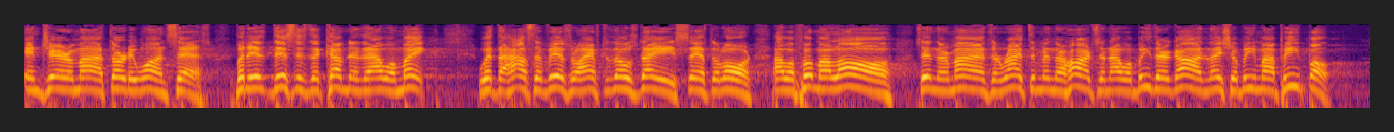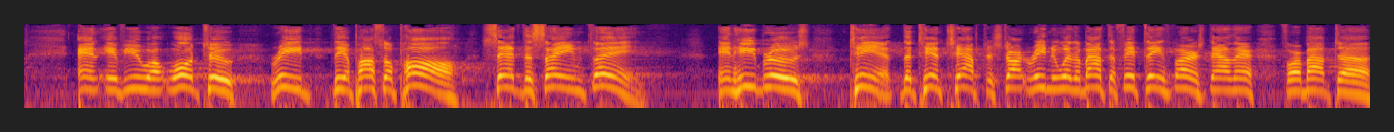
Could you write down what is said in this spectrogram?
in Jeremiah 31 says, But it, this is the covenant that I will make with the house of Israel after those days, saith the Lord. I will put my laws in their minds and write them in their hearts, and I will be their God, and they shall be my people. And if you want to read, the Apostle Paul said the same thing in Hebrews 10, the 10th chapter. Start reading with about the 15th verse down there for about uh,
